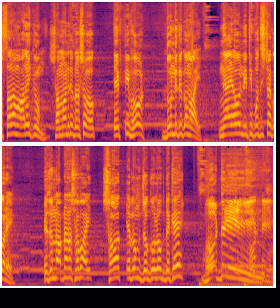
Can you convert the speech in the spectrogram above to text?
আসসালামু আলাইকুম সম্মানিত দর্শক একটি ভোট দুর্নীতি কমায় ন্যায় ও নীতি প্রতিষ্ঠা করে। এজন্য আপনারা সবাই সৎ এবং যোগ্য লোক দেখে ভোট দিন। দিন।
